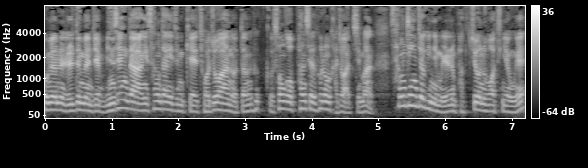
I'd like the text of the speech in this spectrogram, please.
보면은 예를 들면 이제 민생당이 상당히 좀 이렇게 저조한 어떤 흐- 그 선거 판세 흐름을 가져왔지만 상징적인 인물, 예를 들면 박지원 후보 같은 경우에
